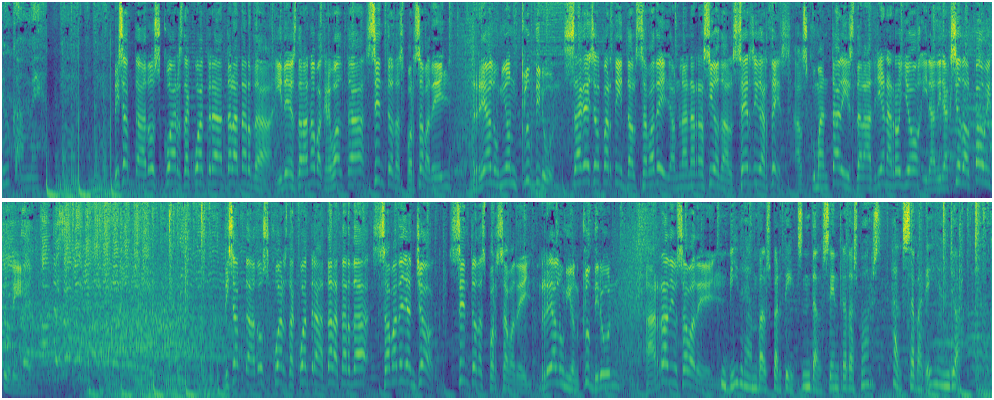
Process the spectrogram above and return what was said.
Dissabte a dos quarts de quatre de la tarda i des de la nova Creu Alta, Centre d'Esport Sabadell, Real Unión Club d'Irun. Segueix el partit del Sabadell amb la narració del Sergi Garcés, els comentaris de l'Adriana Arroyo i la direcció del Pau Vituri. Dissabte a dos quarts de quatre de la tarda, Sabadell en joc. Centre d'Esport Sabadell, Real Unión Club d'Irun, a Ràdio Sabadell. Vibra amb els partits del Centre d'Esports al Sabadell en joc.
